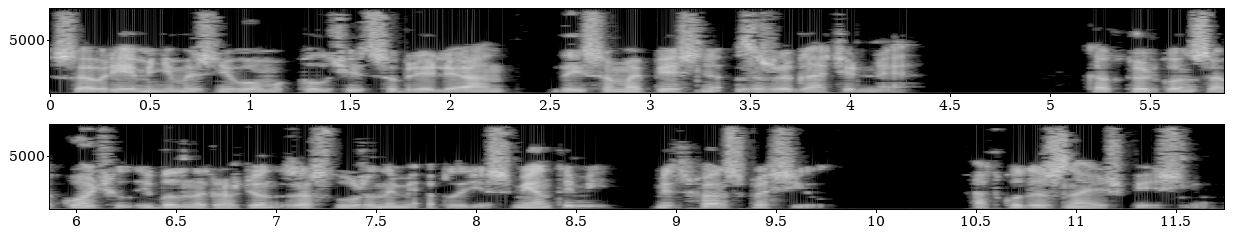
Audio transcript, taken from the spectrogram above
Со временем из него мог получиться бриллиант, да и сама песня зажигательная. Как только он закончил и был награжден заслуженными аплодисментами, Митрофан спросил, «Откуда знаешь песню?»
